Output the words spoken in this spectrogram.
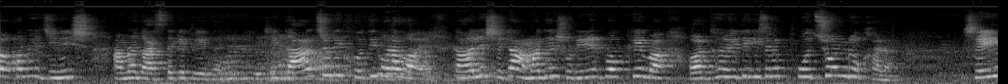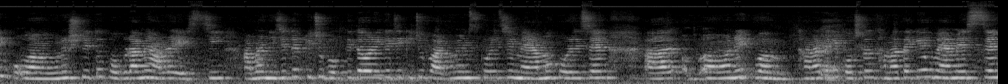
রকমের জিনিস আমরা গাছ থেকে পেয়ে থাকি। সেই গাছ যদি ক্ষতি করা হয়, তাহলে সেটা আমাদের শরীরের পক্ষে বা অর্থনৈতিক হিসেবে প্রচণ্ড খারাপ। সেই অনুষ্ঠিত প্রোগ্রামে আমরা এসেছি। আমরা নিজেদের কিছু বক্তৃতাও রেখেছি, কিছু পারফরমেন্স করেছি ম্যামও করেছেন। অনেক থানা থেকে কোস্টাল থানা থেকেও ম্যাম এসছেন।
